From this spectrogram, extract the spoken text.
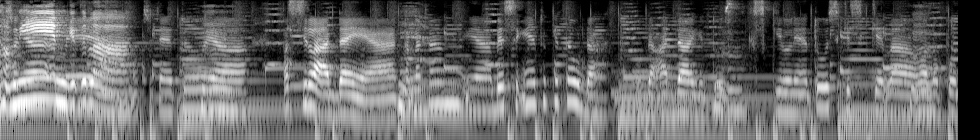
Amin, gitulah. Maksudnya itu hmm. ya pastilah ada ya hmm. karena kan ya basicnya itu kita udah udah ada gitu hmm. skillnya itu skill skill lah hmm. walaupun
